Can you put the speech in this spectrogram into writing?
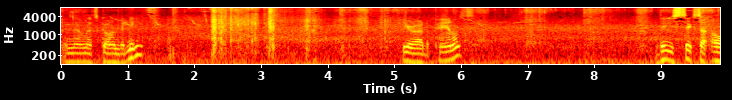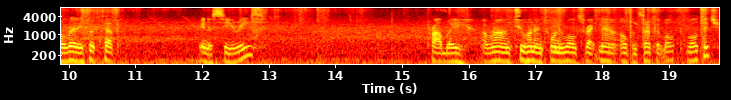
and then let's go underneath. Here are the panels. These six are already hooked up in a series. Probably around 220 volts right now open circuit voltage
